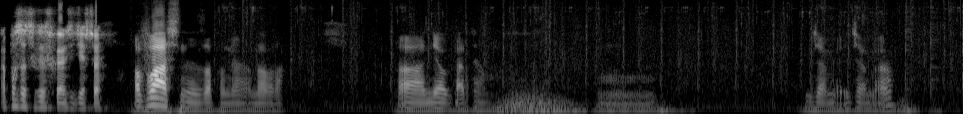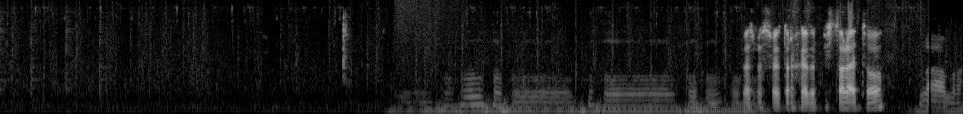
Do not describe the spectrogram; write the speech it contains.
A po co ty chcesz kręcić jeszcze? O właśnie, zapomniałem, dobra. A, nie ogarniam. Mm. Idziemy, idziemy. Wezmę sobie trochę do pistoletu. Dobra.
